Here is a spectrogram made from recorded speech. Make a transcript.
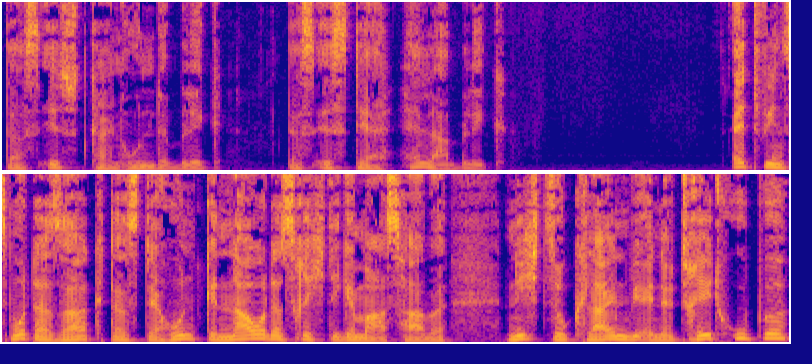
das ist kein Hundeblick, das ist der Hellerblick. Edwins Mutter sagt, dass der Hund genau das richtige Maß habe, nicht so klein wie eine Trethupe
